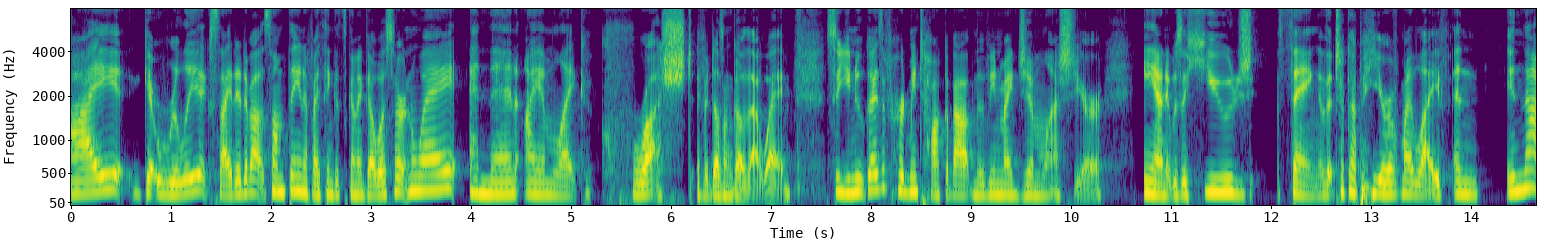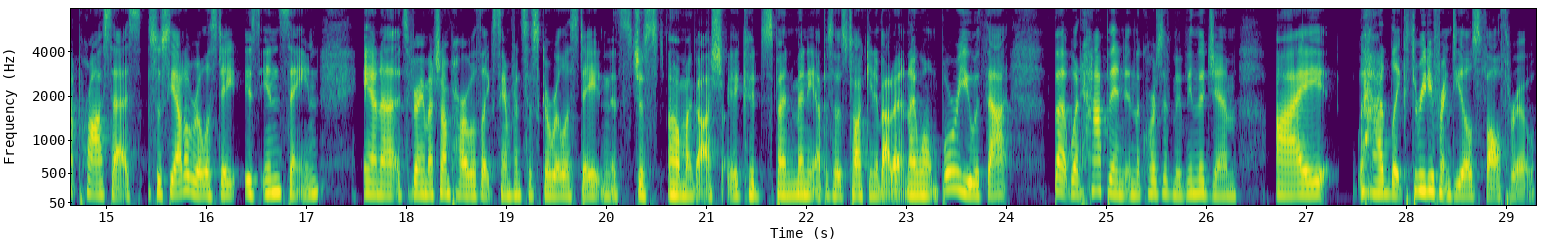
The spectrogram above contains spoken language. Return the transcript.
I get really excited about something if I think it's going to go a certain way. And then I am like crushed if it doesn't go that way. So, you guys have heard me talk about moving my gym last year, and it was a huge thing that took up a year of my life. And in that process, so Seattle real estate is insane. And uh, it's very much on par with like San Francisco real estate. And it's just, oh my gosh, I could spend many episodes talking about it. And I won't bore you with that. But what happened in the course of moving the gym, I had like three different deals fall through.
